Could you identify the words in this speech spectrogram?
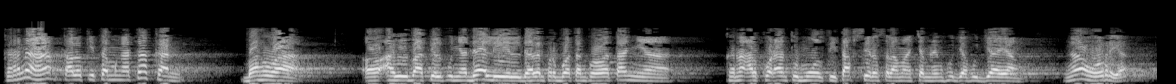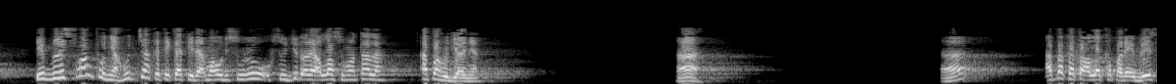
Karena kalau kita mengatakan bahwa uh, ahli batil punya dalil dalam perbuatan-perbuatannya, karena Al-Quran itu multi tafsir segala macam dengan hujah-hujah yang ngawur ya. Iblis pun punya hujah ketika tidak mau disuruh sujud oleh Allah SWT. Apa hujahnya? Hah? Apa kata Allah kepada iblis?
